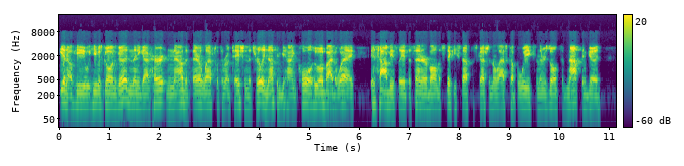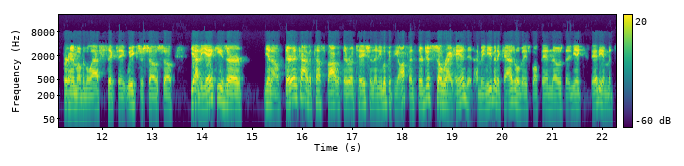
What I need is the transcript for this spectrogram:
you know he he was going good and then he got hurt and now that they're left with a rotation that's really nothing behind Cole who oh by the way is obviously at the center of all the sticky stuff discussion the last couple weeks and the results have not been good for him over the last six eight weeks or so. So yeah the Yankees are you know they're in kind of a tough spot with their rotation. Then you look at the offense they're just so right-handed. I mean even a casual baseball fan knows that in Yankee Stadium it's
